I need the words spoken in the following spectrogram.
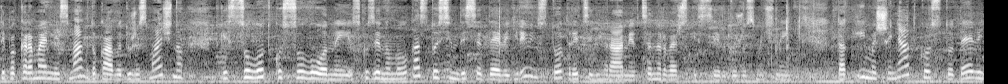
типу карамельний смак до кави дуже смачно. Такий солодко-солоний з козиного молока 179 гривень 130 грамів. Це норвежський сир, дуже смачний. Так, і мишенятко 109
